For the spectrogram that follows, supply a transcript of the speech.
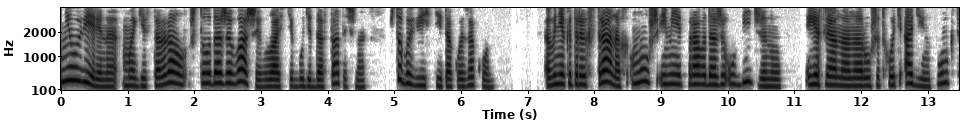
Не уверена, магистр Рал, что даже вашей власти будет достаточно, чтобы ввести такой закон. В некоторых странах муж имеет право даже убить жену, если она нарушит хоть один пункт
